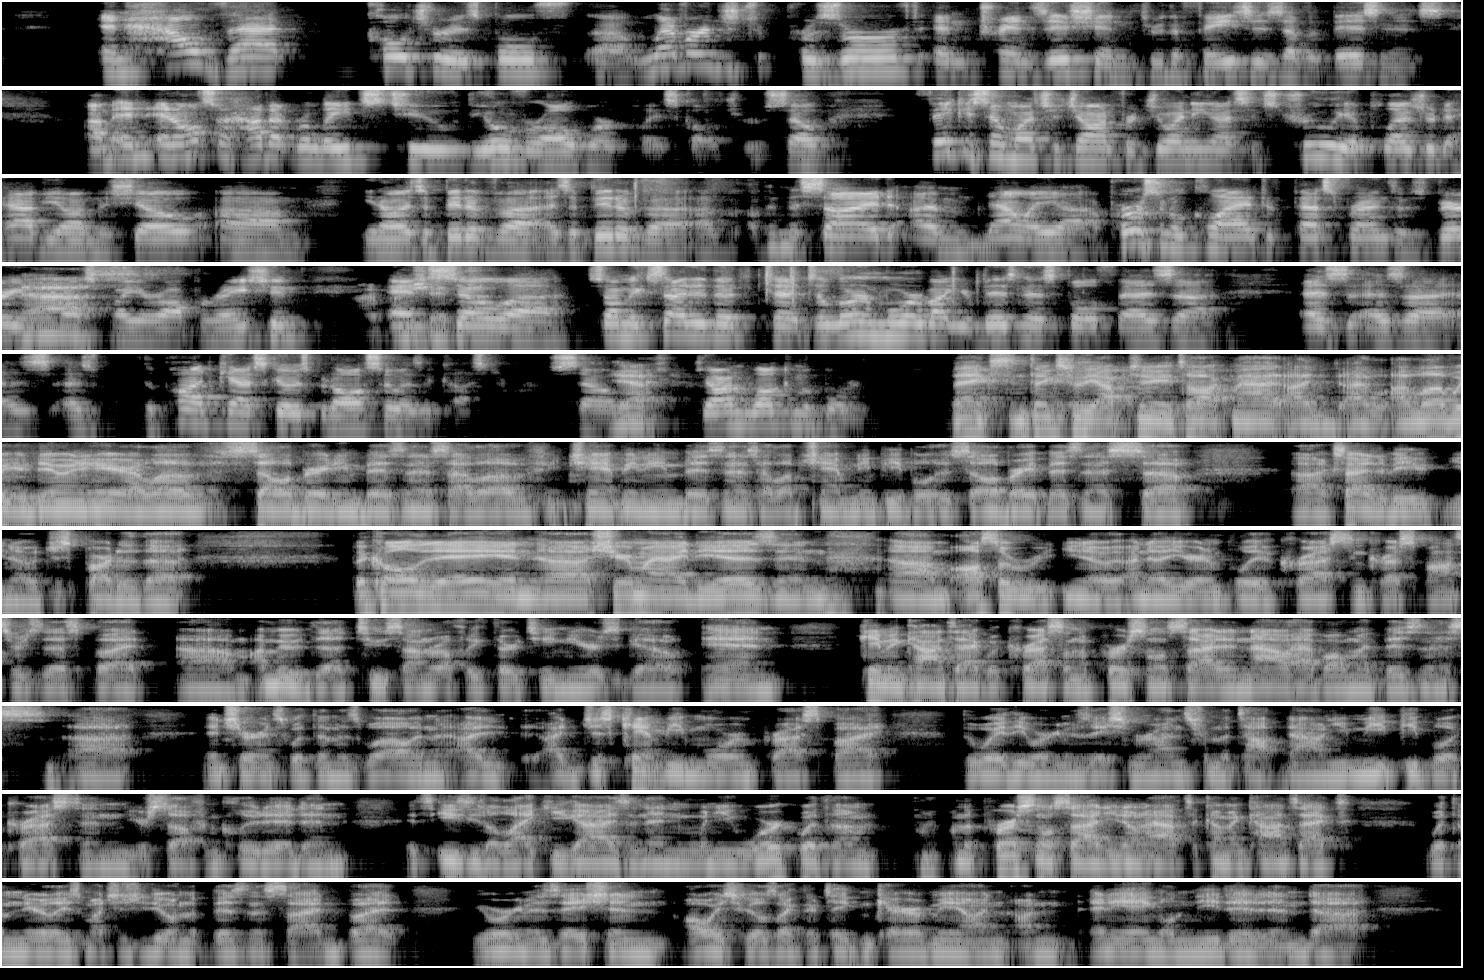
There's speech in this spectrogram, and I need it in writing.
and how that culture is both uh, leveraged, preserved, and transitioned through the phases of a business. Um, and, and also how that relates to the overall workplace culture. So thank you so much, John, for joining us. It's truly a pleasure to have you on the show. Um, you know, as a bit of a, as a bit of, a, of, an aside, I'm now a, a, personal client of Pest Friends. I was very yes. impressed by your operation, and so uh, so I'm excited to, to, to learn more about your business, both as uh, as as uh, as as the podcast goes, but also as a customer. So, yeah. John, welcome aboard. Thanks, and thanks for the opportunity to talk, Matt. I, I, I love what you're doing here. I love celebrating business. I love championing business. I love championing people who celebrate business. So uh, excited to be, you know, just part of the the call today and uh, share my ideas. And um, also, you know, I know you're an employee of Crest, and Crest sponsors this, but um, I moved to Tucson roughly 13 years ago and came in contact with Crest on the personal side, and now have all my business uh, insurance with them as well. And I I just can't be more impressed by the way the organization runs from the top down. You meet people at Crest and yourself included, and it's easy to like you guys. And then when you work with them on the personal side, you don't have to come in contact with them nearly as much as you do on the business side. But your organization always feels like they're taking care of me on on any angle needed, and uh,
